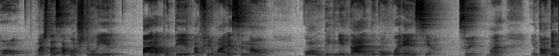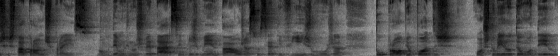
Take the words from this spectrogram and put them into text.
Uau. mas está-se a construir para poder afirmar esse não com dignidade, com coerência, Sim. não é? Então temos que estar prontos para isso. Não podemos nos vedar simplesmente aos associativismos. A... Tu próprio podes construir o teu modelo.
